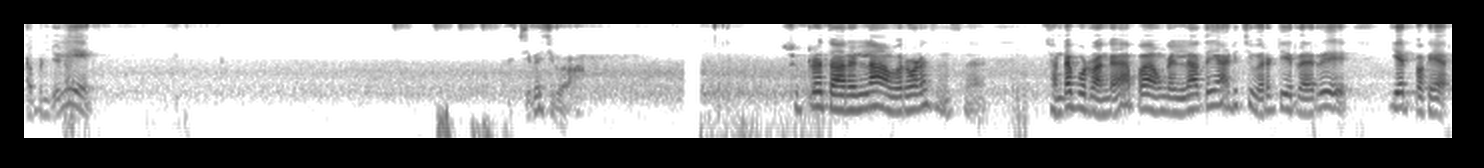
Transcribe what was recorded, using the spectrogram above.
அப்படின்னு சொல்லி சிவசிவா சுற்றத்தாரெல்லாம் அவரோட ச- சண்டை போடுறாங்க. அப்போ அவங்க எல்லாத்தையும் அடித்து விரட்டிடுறாரு இயற்பகையார்.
